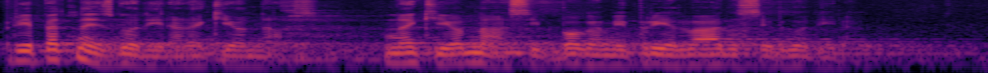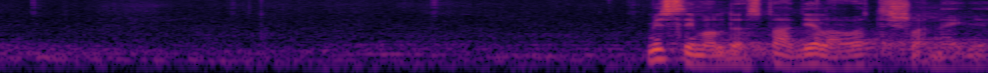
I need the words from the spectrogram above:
prije petnaest godina neki od nas. Neki od nas i Boga mi prije dvadeset godina. Mislimo li da su ta djela otišla negdje?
